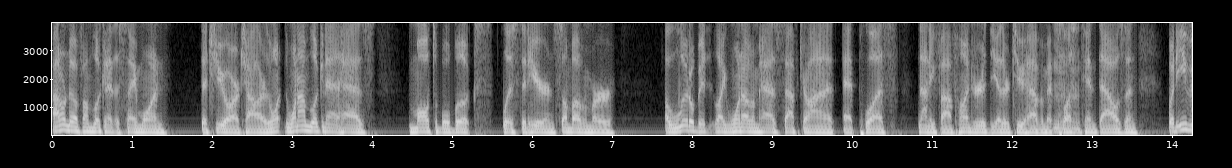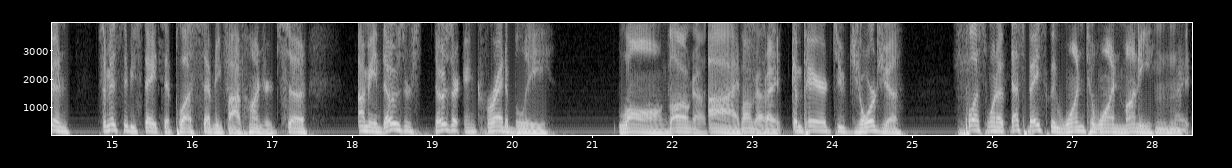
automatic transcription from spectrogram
I don't know if I'm looking at the same one that you are, Tyler. The one, the one I'm looking at has multiple books listed here, and some of them are a little bit like one of them has South Carolina at, at plus 9,500. The other two have them at plus mm-hmm. 10,000. But even so, Mississippi State's at plus 7,500. So, I mean, those are those are incredibly long Long odds. odds, Long odds. Right. compared to Georgia plus one of that's basically one to one money mm-hmm. Right.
